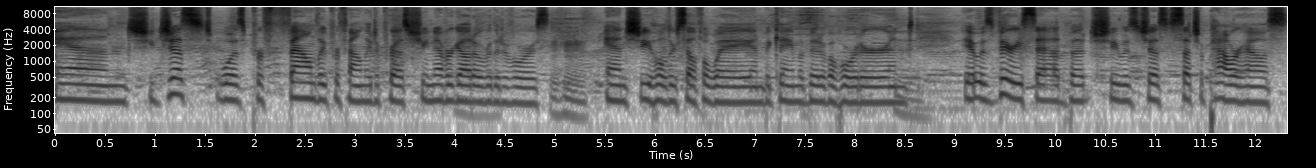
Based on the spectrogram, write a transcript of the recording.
and she just was profoundly, profoundly depressed. She never got over the divorce, mm-hmm. and she holed herself away and became a bit of a hoarder. And mm. it was very sad, but she was just such a powerhouse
